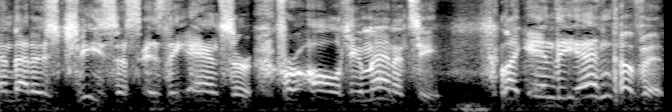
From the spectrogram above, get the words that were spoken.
and that is Jesus is the answer for all humanity. Like in the end of it,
